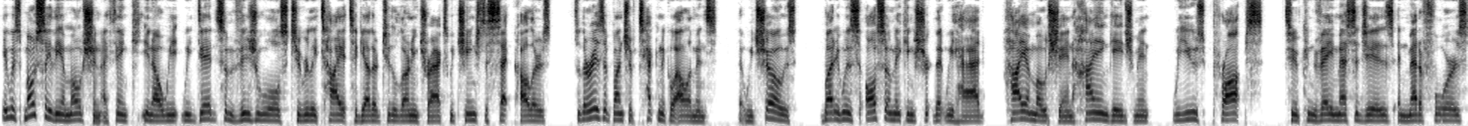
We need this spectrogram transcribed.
It was mostly the emotion. I think, you know, we we did some visuals to really tie it together to the learning tracks. We changed the set colors. So there is a bunch of technical elements that we chose, but it was also making sure that we had high emotion, high engagement. We used props to convey messages and metaphors.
